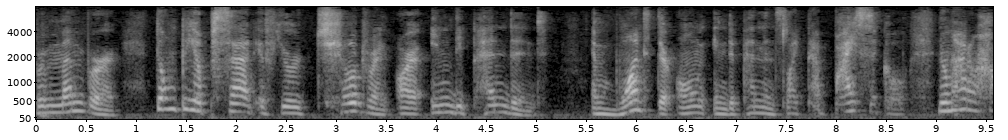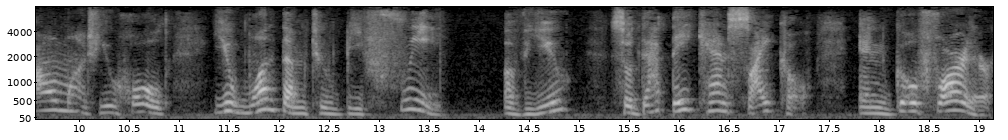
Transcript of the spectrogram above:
Remember, don't be upset if your children are independent and want their own independence like that bicycle. No matter how much you hold, you want them to be free of you so that they can cycle and go farther.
